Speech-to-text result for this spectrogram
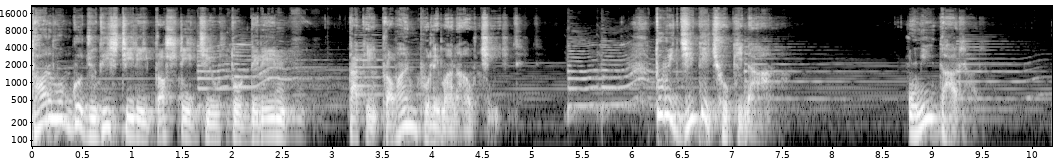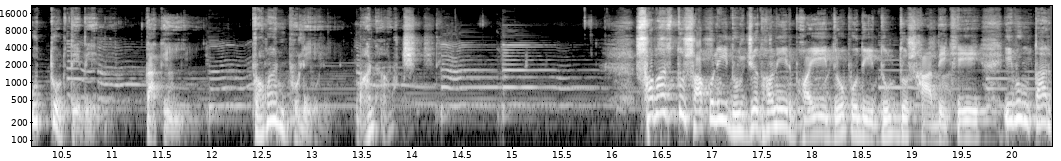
ধর্মজ্ঞ যুধিষ্ঠির এই প্রশ্নের যে উত্তর দেবেন, তাকেই প্রমাণ বলে মানা উচিত। তুমি জিতেছ কিনা? উনি তার উত্তর দেবেন। তাকেই প্রমাণ বলে মানা উচিত। সবার তো সকলেই দুর্যোধনের ভয়ে দ্রৌপদীর দুর্দশা দেখে এবং তার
